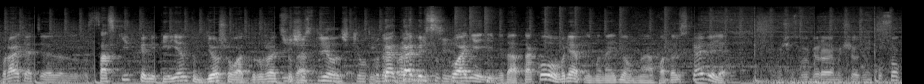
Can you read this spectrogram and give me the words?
брать от- э, со скидками клиентам дешево отгружать Еще сюда». стрелочки вот куда ка- кабель с отклонениями, да, такого вряд ли мы найдем на Подольск кабеле. Мы сейчас выбираем еще один кусок,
